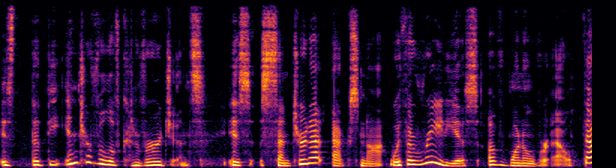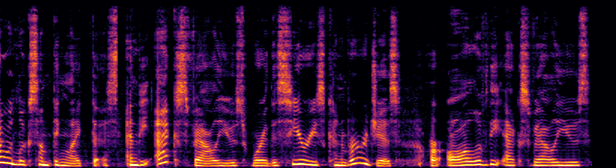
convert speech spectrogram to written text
is that the interval of convergence is centered at x naught with a radius of 1 over L. That would look something like this. And the x values where the series converges are all of the x values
